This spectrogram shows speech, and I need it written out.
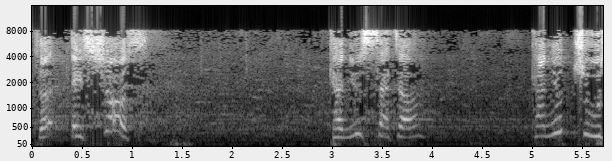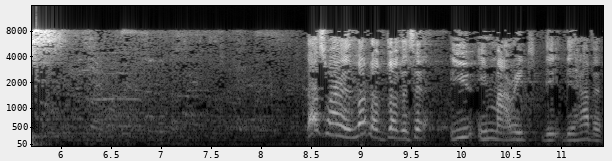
So it shows. Can you settle? Can you choose? That's why a lot of jobs they say, you, you married, they, they have a,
